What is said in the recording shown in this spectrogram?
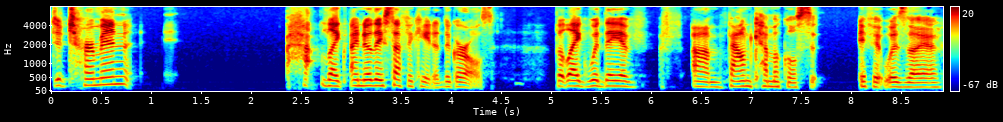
determine how, like I know they suffocated the girls, but like would they have um, found chemicals if it was a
